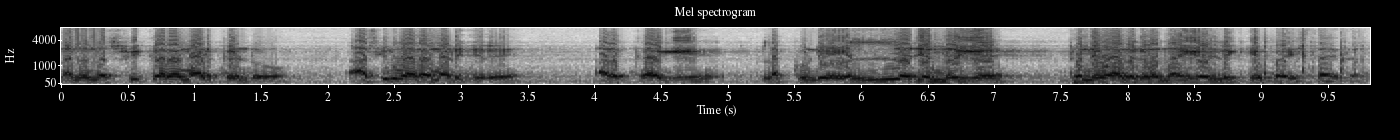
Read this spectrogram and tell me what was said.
ನನ್ನನ್ನು ಸ್ವೀಕಾರ ಮಾಡಿಕೊಂಡು ಆಶೀರ್ವಾದ ಮಾಡಿದ್ದೀರಿ. ಅದಕ್ಕಾಗಿ ಲಕ್ಕುಂಡಿಯ ಎಲ್ಲ ಜನರಿಗೆ ಧನ್ಯವಾದಗಳನ್ನು ಹೇಳಲಿಕ್ಕೆ ಬಯಸ್ತಾ ಇದ್ದೇನೆ.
